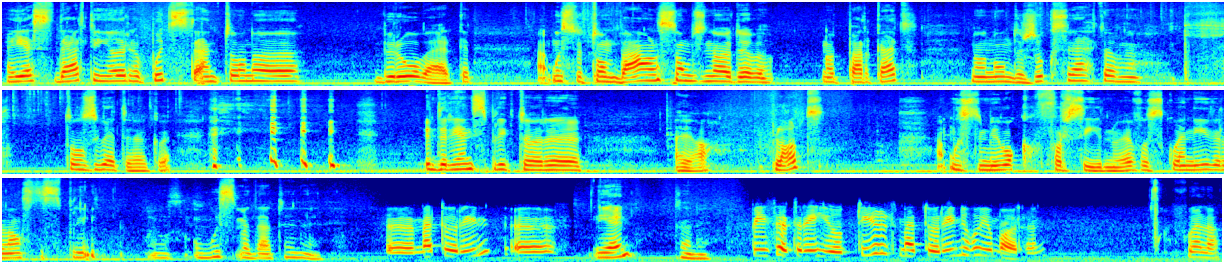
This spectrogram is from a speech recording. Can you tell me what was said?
En eerst 13 jaar gepoetst en toen uh, bureauwerk. Ik moest toen balen soms naar, de, naar het parket, naar een onderzoeksrechter. Ik. Iedereen spreekt daar uh, ja, plat. Ik moest me ook forceren hè, voor qua Nederlands te spreken. Hoe moest me dat doen? Uh, met Torin? Uh. PZ Regio Tielt met Torin, goedemorgen. Voilà.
